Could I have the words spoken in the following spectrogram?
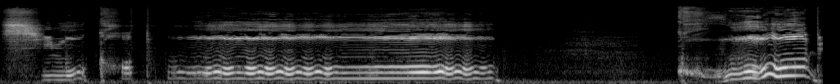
下かと。神戸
